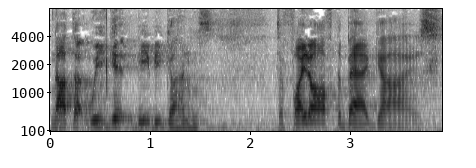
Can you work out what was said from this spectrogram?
Not that we get BB guns to fight off the bad guys.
